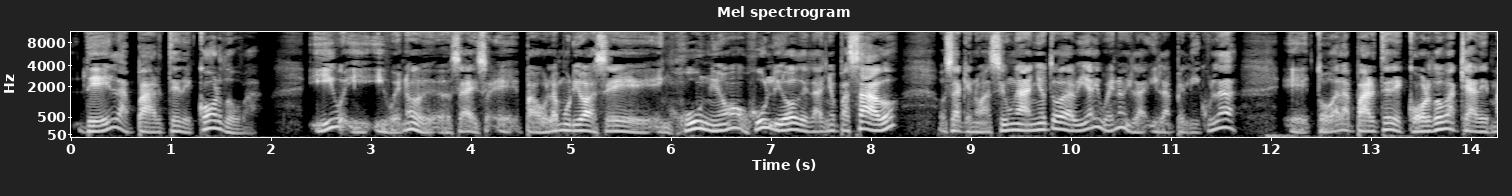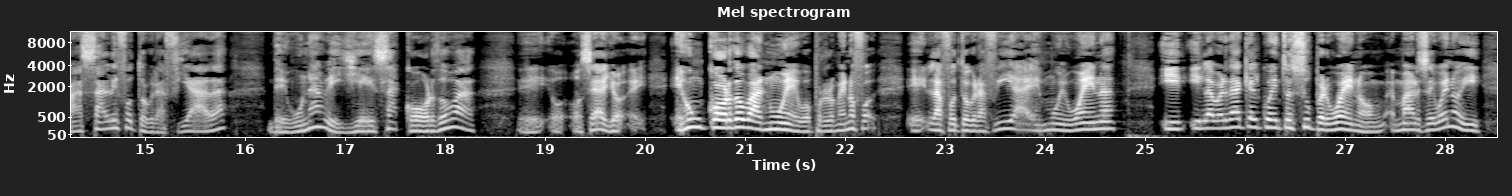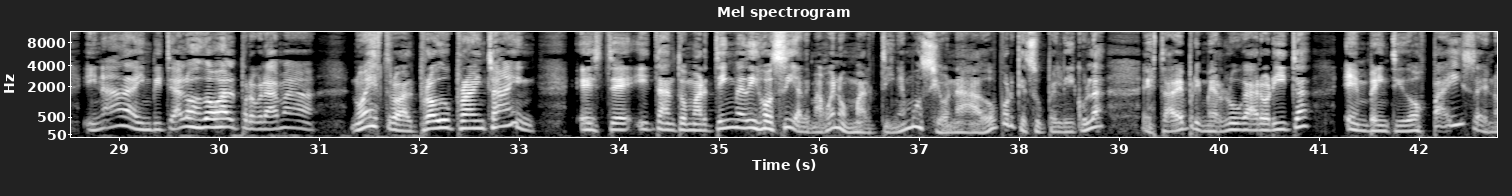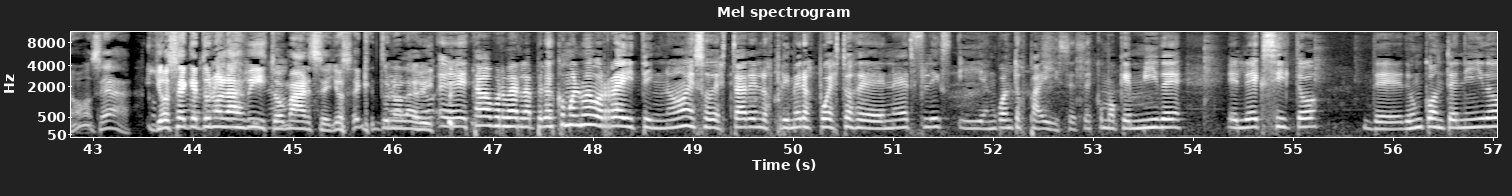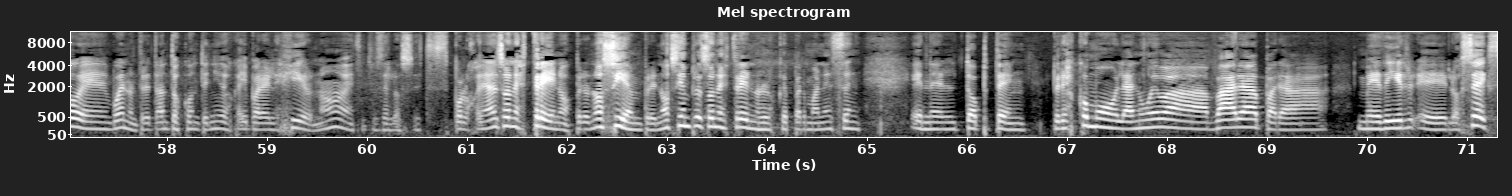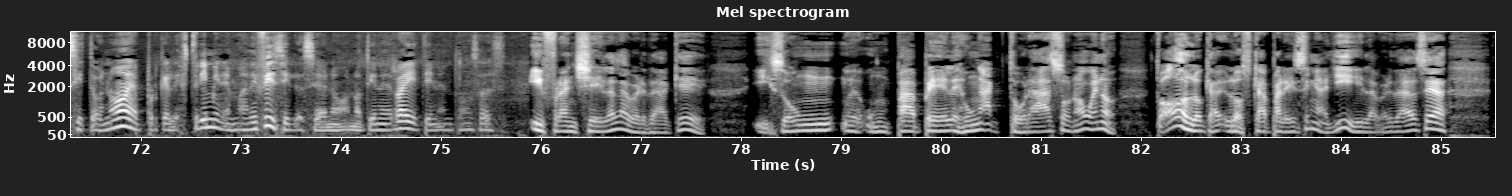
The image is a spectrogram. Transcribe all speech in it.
de la parte de Córdoba. Y, y, bueno, o sea, eh, Paola murió hace en junio o julio del año pasado, o sea que no hace un año todavía, y bueno, y la, y la película, eh, toda la parte de Córdoba, que además sale fotografiada de una belleza Córdoba, eh, o, sea, yo es un Córdoba nuevo, por lo menos la fotografía es muy buena y, y la verdad que el cuento es súper bueno, Marce, bueno, y, y nada, invité a los dos al programa nuestro, al Product Prime Time. Este, y tanto Martín me dijo sí, además, bueno, Martín emocionado porque su película está de primer lugar ahorita en 22 países, ¿no? O sea, yo sé que tú no la has visto, Marce, yo sé que tú no, la has visto. Eh, estaba por verla, pero es como el nuevo rating, ¿no? Eso de estar en los primeros puestos de Netflix y en cuántos países. Es como que mide el éxito de, un contenido, bueno, entre tantos contenidos que hay para elegir, ¿no? Entonces, los, por lo general son estrenos, pero no siempre, no siempre son estrenos los que permanecen en el top ten, pero es como la nueva vara para medir eh, los éxitos, ¿no? Eh, porque el streaming es más difícil, o sea, no, no tiene rating, entonces. Y Franchella, la verdad que hizo un, eh, un papel, es un actorazo, ¿no? Bueno, todos los que, los que aparecen allí, la verdad, o sea,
